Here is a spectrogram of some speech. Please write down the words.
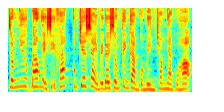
giống như bao nghệ sĩ khác cũng chia sẻ về đời sống tình cảm của mình trong nhạc của họ.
